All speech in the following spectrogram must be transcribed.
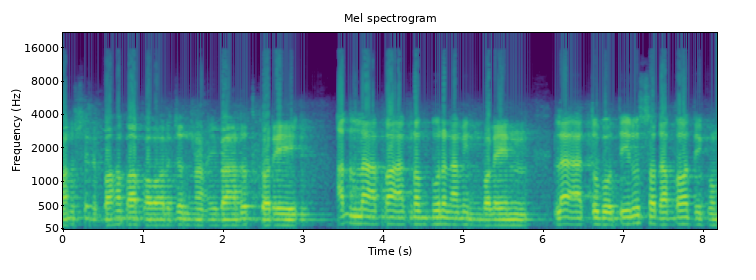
মানুষের বাহবা পাওয়ার জন্য ইবাদত করে। আল্লাহ পাক রব্বুল আমিন বলেন লা তুবতিলু সাদাকাতিকুম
